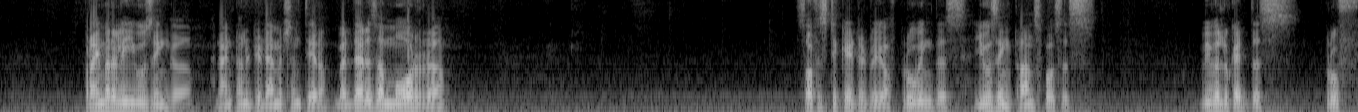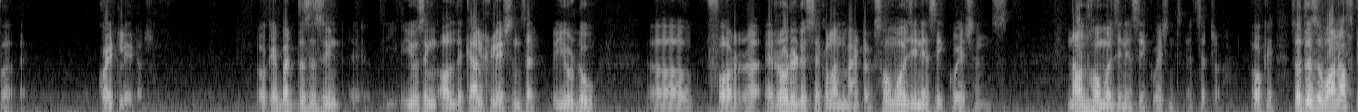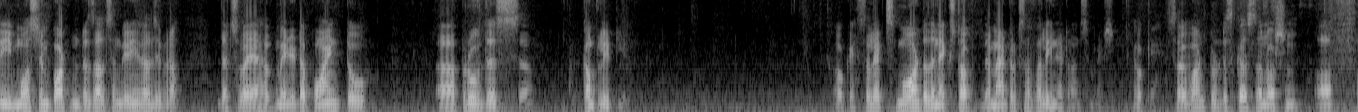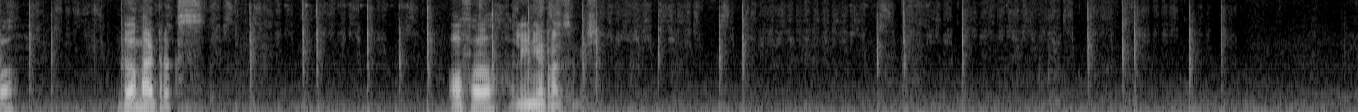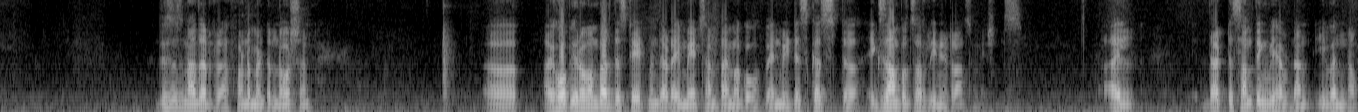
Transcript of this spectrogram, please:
primarily using uh, rank nullity dimension theorem, but there is a more uh, sophisticated way of proving this using transposes. We will look at this proof uh, quite later, okay, but this is in, using all the calculations that you do uh, for uh, a row reduced echelon matrix, homogeneous equations, non-homogeneous equations, etc. Okay, so this is one of the most important results in linear algebra. That's why I have made it a point to uh, prove this uh, completely. Okay, so let's move on to the next topic, the matrix of a linear transformation. Okay, so I want to discuss the notion of uh, the matrix of a linear transformation. This is another uh, fundamental notion. Uh, I hope you remember the statement that I made some time ago when we discussed uh, examples of linear transformations. I'll that is something we have done even now.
